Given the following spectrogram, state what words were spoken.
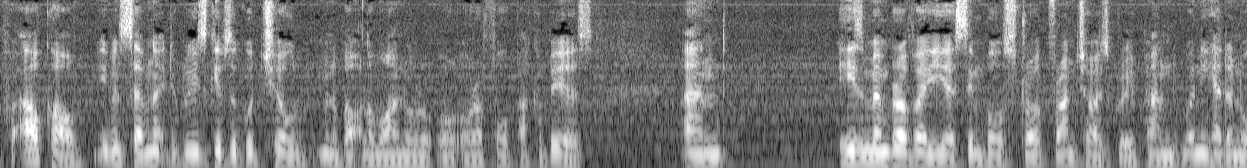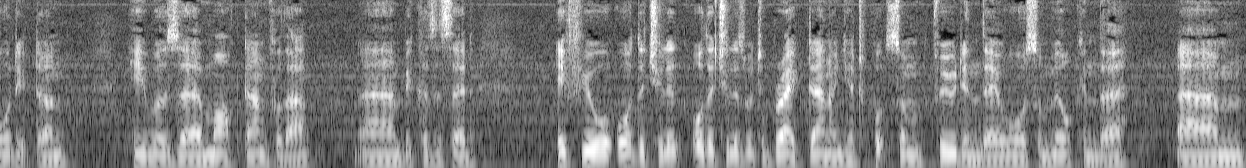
for alcohol even 7 8 degrees gives a good chill in a bottle of wine or, or, or a four pack of beers and he's a member of a uh, symbol stroke franchise group and when he had an audit done he was uh, marked down for that um, because they said if your all the chillers, all the chillers were to break down and you had to put some food in there or some milk in there um,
